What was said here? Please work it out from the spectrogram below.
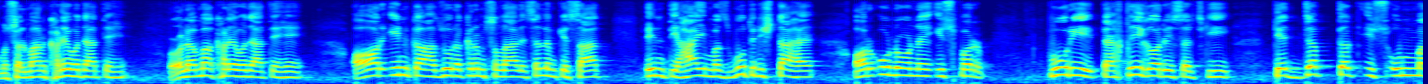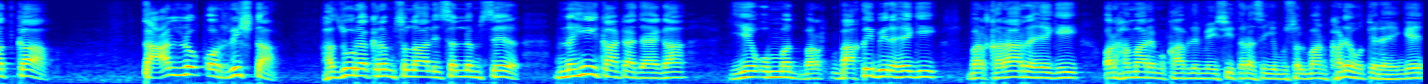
मुसलमान खड़े हो जाते हैं खड़े हो जाते हैं और इनका हजूर अकरम वसल्लम के साथ इंतहाई मज़बूत रिश्ता है और उन्होंने इस पर पूरी तहकीक और रिसर्च की कि जब तक इस उम्मत का ताल्लुक़ और रिश्ता हजूर अकरम वसल्लम से नहीं काटा जाएगा ये उम्मत बर, बाकी भी रहेगी बरकरार रहेगी और हमारे मुकाबले में इसी तरह से ये मुसलमान खड़े होते रहेंगे।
